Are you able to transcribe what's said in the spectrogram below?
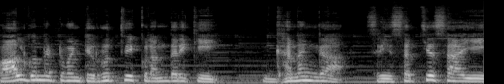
పాల్గొన్నటువంటి ఋత్వికులందరికీ ఘనంగా శ్రీ సత్యసాయి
